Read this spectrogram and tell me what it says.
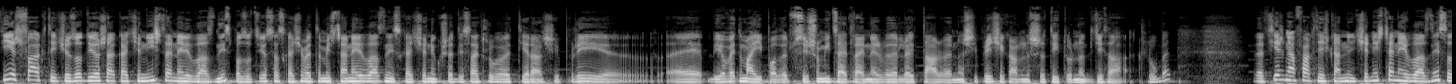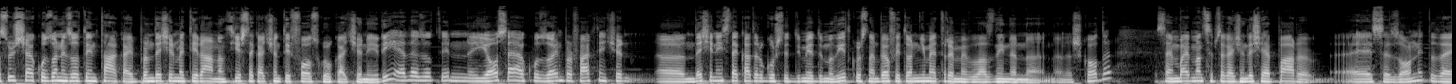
thjesht fakti që zoti Josa ka qenë ish-trajner i Vllaznisë, po zoti Josa s'ka qenë vetëm ish-trajner i Vllaznisë, ka qenë kushedi sa klubeve të tjera në Shqipëri, e jo vetëm ai, po dhe si shumica e trajnerëve dhe lojtarëve në Shqipëri që kanë shëtitur në të gjitha klubet. Dhe thjesht nga fakti që kanë qenë ish te Vllaznia, siç akuzonin zotin Takaj për ndeshjen me Tiranën, thjesht se ka qenë tifoz kur ka qenë i ri, edhe zotin Josa e akuzojnë për faktin që ndeshjen 24 gushtit 2012 kur Skënderbeu fiton 1-3 me Vllaznin në në, në Shkodër, se e mbaj mend sepse ka qenë ndeshja e parë e sezonit dhe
